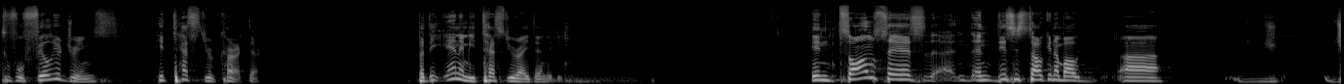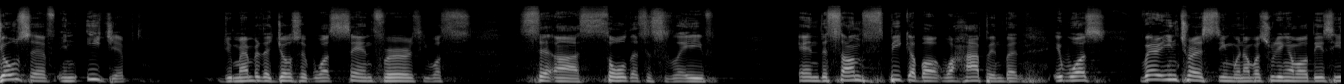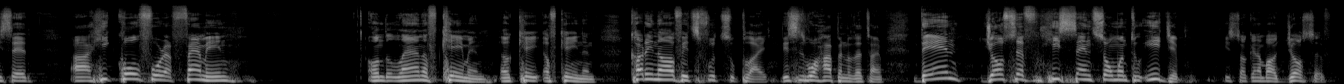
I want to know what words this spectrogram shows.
to fulfill your dreams. He tests your character. But the enemy tests your identity. In Psalm says, and this is talking about uh, Joseph in Egypt. Remember that Joseph was sent first? He was uh, sold as a slave. And the Psalms speak about what happened, but it was very interesting when I was reading about this. He said, uh, He called for a famine on the land of Canaan, of Canaan, cutting off its food supply. This is what happened at that time. Then Joseph, he sent someone to Egypt. He's talking about Joseph,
